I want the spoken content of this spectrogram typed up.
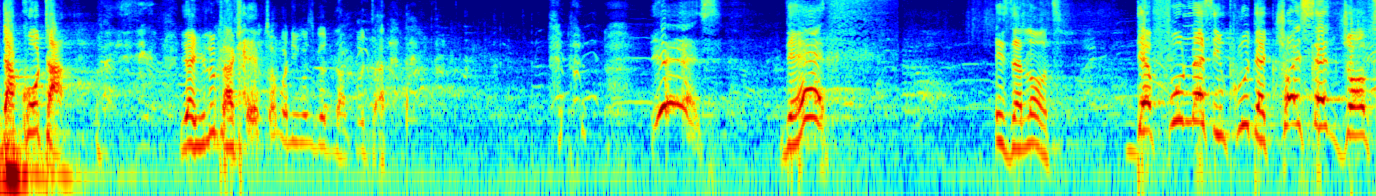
Dakota. yeah, you look like somebody was going to Dakota. yes. The earth is the Lord. The fullness includes the choicest jobs,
